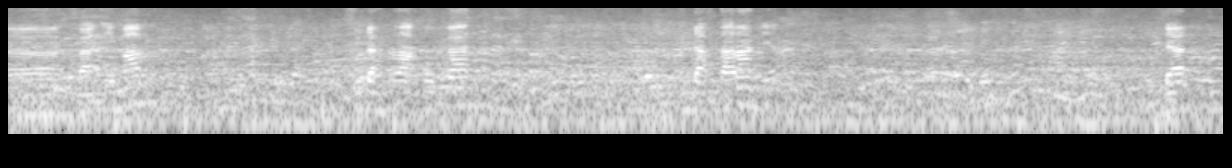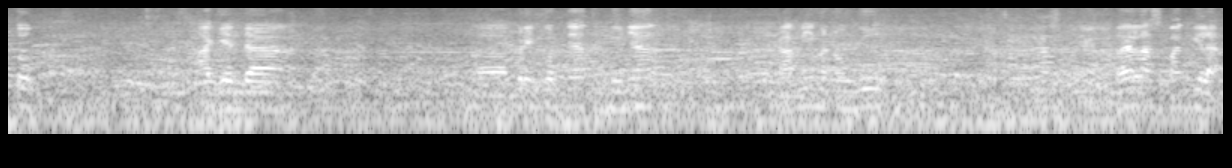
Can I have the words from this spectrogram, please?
eh, Bang Imam sudah melakukan pendaftaran ya. Dan untuk agenda eh, berikutnya tentunya kami menunggu relas panggilan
